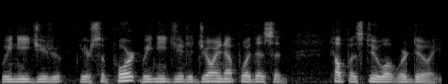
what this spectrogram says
We need you to, your support. We need you to join up with us and help us do what we're doing.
